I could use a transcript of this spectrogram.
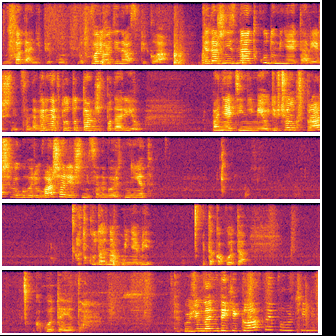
Никогда не пеку. Вот говорю, один раз пекла. Я даже не знаю, откуда у меня эта орешница. Наверное, кто-то также подарил. Понятия не имею. У девчонок спрашиваю, говорю, ваша орешница? Она говорит, нет. Откуда она у меня? Это какой-то... Какой-то это... В общем, они такие классные получились.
